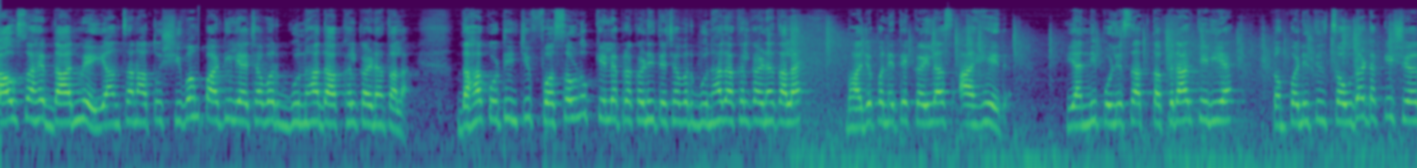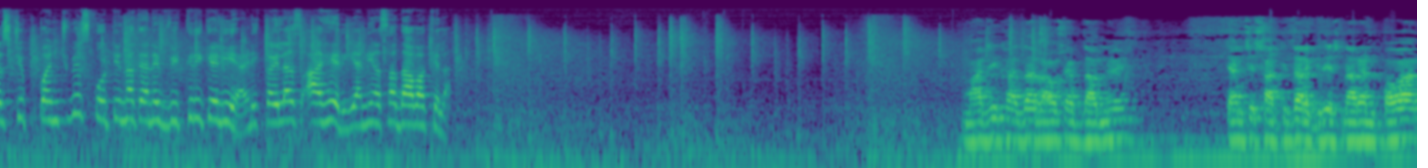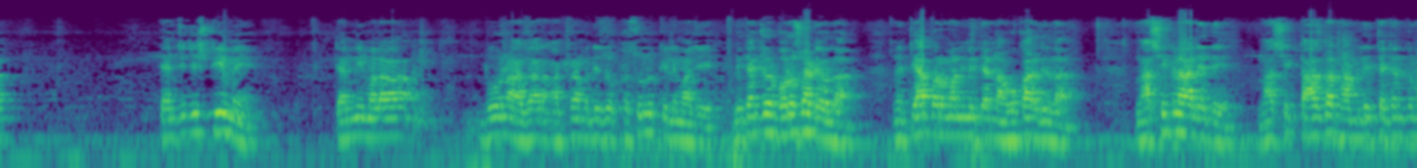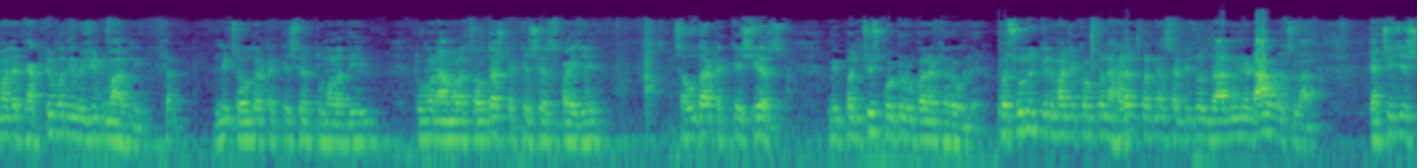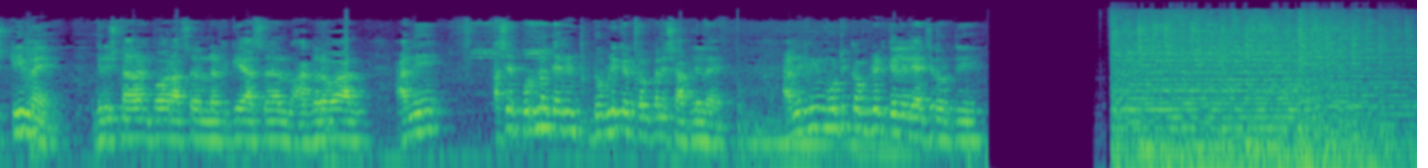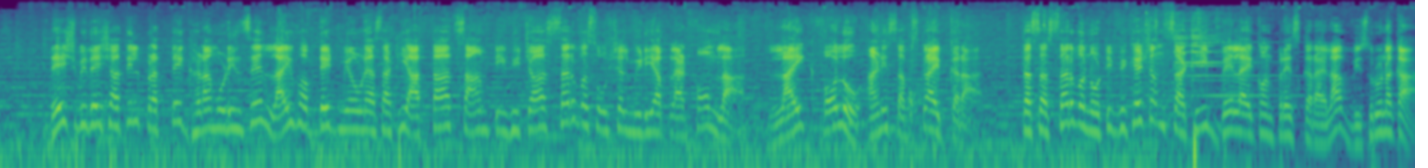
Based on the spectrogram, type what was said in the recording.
रावसाहेब दानवे यांचा नातू शिवम पाटील याच्यावर गुन्हा दाखल करण्यात आला दहा कोटींची फसवणूक केल्याप्रकरणी त्याच्यावर गुन्हा दाखल करण्यात आलाय. भाजप नेते कैलास आहेर यांनी पोलिसात तक्रार केली आहे. कंपनीतील चौदा टक्के शेअर्सची पंचवीस कोटींना त्याने विक्री केली आहे आणि कैलास आहेर यांनी असा दावा केला. माजी खासदार रावसाहेब दानवे त्यांचे साथीदार गिरीश नारायण पवार त्यांची जी स्टीम आहे त्यांनी मला दोन हजार अठरामध्ये जो फसवणूक केली माझी मी त्यांच्यावर भरोसा ठेवला आणि त्याप्रमाणे मी त्यांना होकार दिला. नाशिकला आले ते. नाशिक तासला थांबले त्याच्यानंतर माझ्या फॅक्टरीमध्ये व्हिजिट मारली. मी चौदा टक्के शेअर तुम्हाला देईल. तुम्हाला आम्हाला चौदाच टक्के शेअर्स पाहिजे. चौदा टक्के शेअर्स मी पंचवीस कोटी रुपयाला ठरवले. फसवणूक केली माझी कंपनी हडप करण्यासाठी जो जानवीने डाव रचला त्याची जी स्टीम आहे गिरीश नारायण पवार असेल लटके असेल अग्रवाल आणि असे पूर्ण त्यांनी डुप्लिकेट कंपनी छापलेल्या आहे आणि मी मोठी कंप्लेंट केलेली आहे याच्यावरती. देश विदेशातील प्रत्येक घडामोडींचे लाईव्ह अपडेट मिळवण्यासाठी आता साम टीव्हीच्या सर्व सोशल मीडिया प्लॅटफॉर्मला लाईक फॉलो आणि सबस्क्राईब करा. तसंच सर्व नोटिफिकेशनसाठी बेल आयकॉन प्रेस करायला विसरू नका.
